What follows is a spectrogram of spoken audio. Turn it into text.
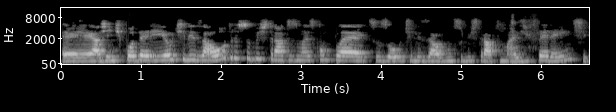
é, a gente poderia utilizar outros substratos mais complexos ou utilizar algum substrato mais diferente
